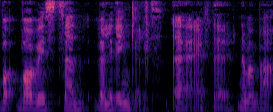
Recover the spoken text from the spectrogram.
var, var visst sen väldigt enkelt. Eh, efter när man bara...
